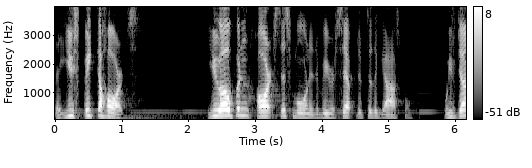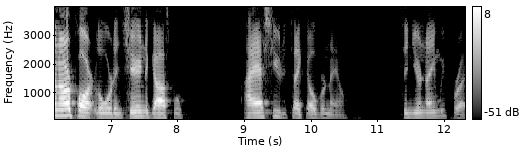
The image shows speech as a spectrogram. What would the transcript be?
that you speak to hearts. You open hearts this morning to be receptive to the gospel. We've done our part, Lord, in sharing the gospel. I ask you to take over now. It's in your name we pray.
